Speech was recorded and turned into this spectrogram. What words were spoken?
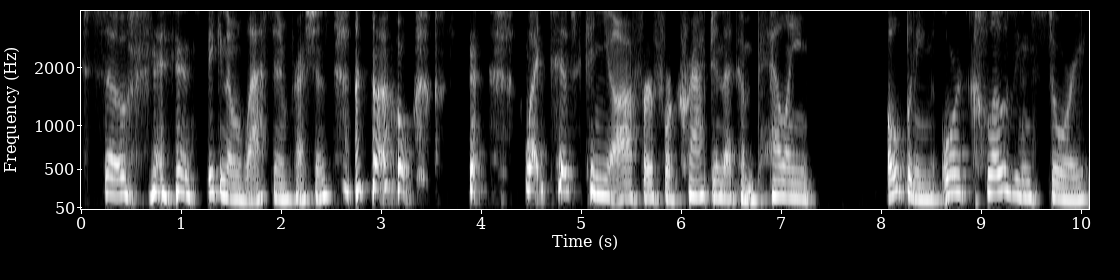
So, speaking of lasting impressions, what tips can you offer for crafting a compelling opening or closing story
